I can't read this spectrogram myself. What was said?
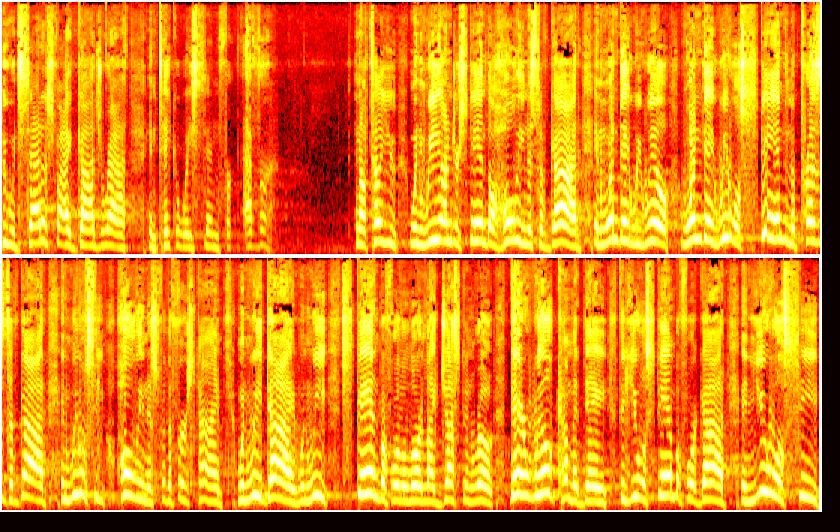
who would satisfy God's wrath and take away sin forever. And I'll tell you, when we understand the holiness of God, and one day we will, one day we will stand in the presence of God and we will see holiness for the first time. When we die, when we stand before the Lord, like Justin wrote, there will come a day that you will stand before God and you will see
